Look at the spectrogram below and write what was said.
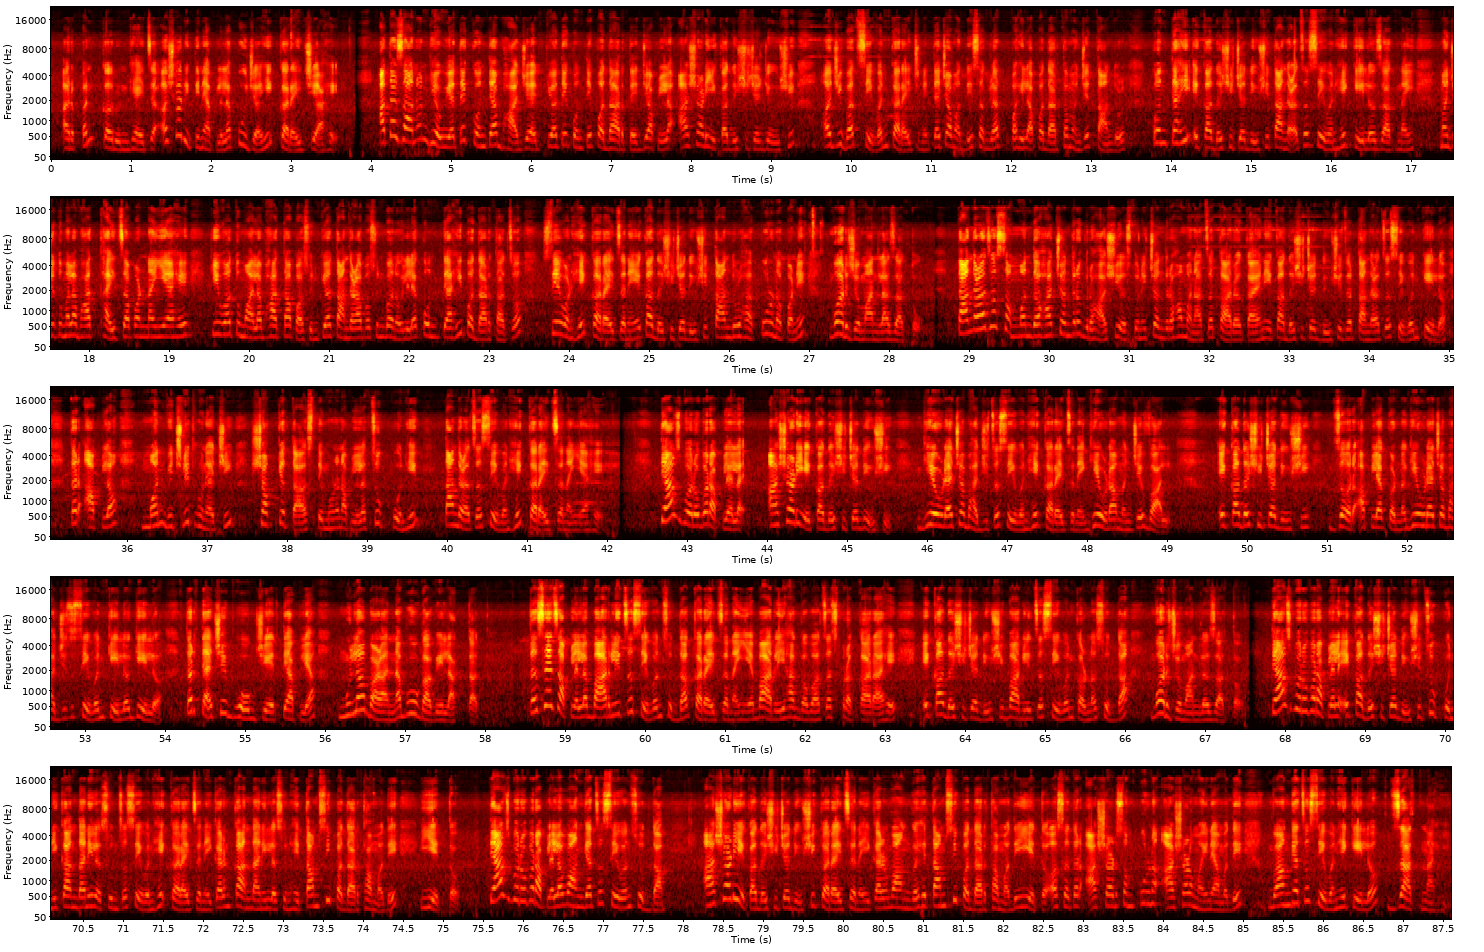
अर्पण करून घ्यायचं. अशा रीतीने आपल्याला पूजा ही करायची आहे. आता जाणून घेऊया ते कोणत्या भाज्या आहेत किंवा ते कोणते पदार्थ आहेत जे आपल्याला आषाढी एकादशीच्या दिवशी अजिबात सेवन करायचे नाही. त्याच्यामध्ये सगळ्यात पहिला पदार्थ म्हणजे तांदूळ. कोणत्याही एकादशीच्या दिवशी तांदळाचं सेवन हे केलं जात नाही. म्हणजे तुम्हाला भात खायचा पण नाही आहे किंवा तुम्हाला भातापासून किंवा तांदळापासून बनवलेल्या कोणत्याही पदार्थाचं सेवन हे करायचं नाही. एकादशीच्या दिवशी तांदूळ हा पूर्णपणे वर्ज्य मानला जातो. तांदळाचा संबंध हा चंद्रग्रहाशी असतो आणि चंद्र हा मनाचा कारक आहे. आणि एकादशीच्या दिवशी जर तांदळाचं सेवन केलं तर आपलं मन विचलित होण्याची शक्यता असते म्हणून आपल्याला चुकूनही तांदळाचं सेवन हे करायचं नाही आहे. त्याचबरोबर आपल्याला आषाढी एकादशीच्या दिवशी घेवड्याच्या भाजीचं सेवन हे करायचं नाही. घेवडा म्हणजे वाल. एकादशीच्या दिवशी जर आपल्याकडनं घेवड्याच्या भाजीचं सेवन केलं गेलं तर त्याचे भोग जे आहेत ते आपल्या मुलाबाळांना भोगावे लागतात. तसेच आपल्याला बार्लीचं सेवनसुद्धा करायचं नाही आहे बार्ली हा गव्हाचाच प्रकार आहे. एकादशीच्या दिवशी बार्लीचं सेवन करणंसुद्धा वर्ज्य मानलं जातं. त्याचबरोबर आपल्याला एकादशीच्या दिवशी चुकून कांदानी लसूणचं सेवन हे करायचं नाही कारण कांदानी लसूण हे तामसी पदार्थामध्ये येतं. त्याचबरोबर आपल्याला वांग्याचं सेवनसुद्धा आषाढी एकादशीच्या दिवशी करायचं नाही कारण वांग हे तामसी पदार्थामध्ये येतं. असं तर आषाढ संपूर्ण आषाढ महिन्यामध्ये वांग्याचं सेवन हे केलं जात नाही.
